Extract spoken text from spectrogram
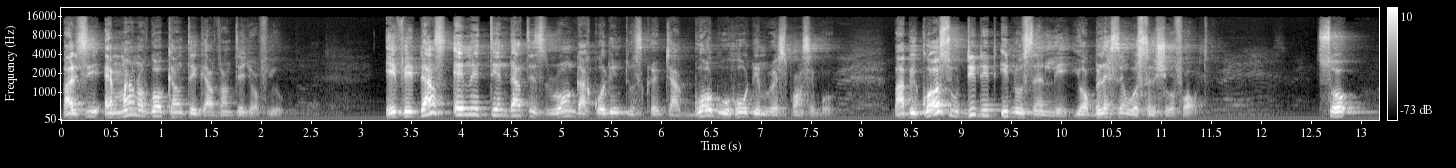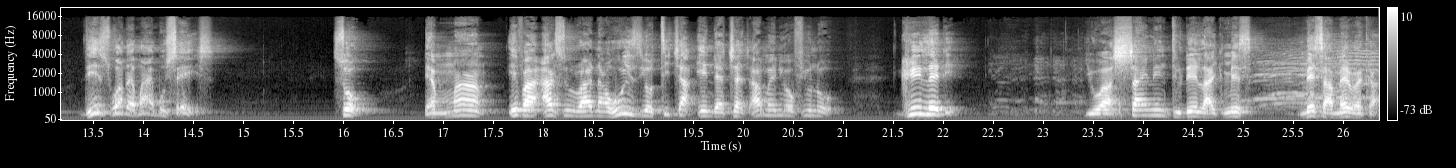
But you see, a man of God can't take advantage of you. If he does anything that is wrong according to scripture, God will hold him responsible. But because you did it innocently, your blessing will still show forth. So, this is what the Bible says. So, the man, if I ask you right now, who is your teacher in the church? How many of you know? Green lady. You are shining today like Miss, Miss America.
